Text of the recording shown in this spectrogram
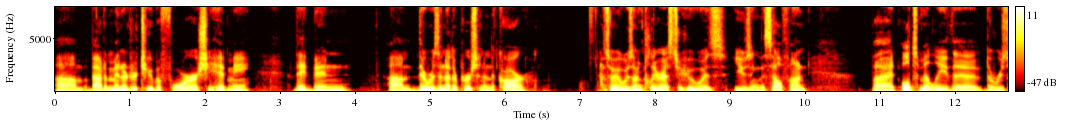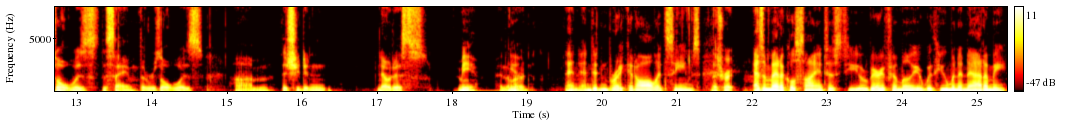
um, about a minute or two before she hit me. They'd been um, there was another person in the car, so it was unclear as to who was using the cell phone. But ultimately, the the result was the same. The result was um, that she didn't notice me in the Yeah. road. And, and didn't break at all, it seems. That's right. As a medical scientist, you're very familiar with human anatomy.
